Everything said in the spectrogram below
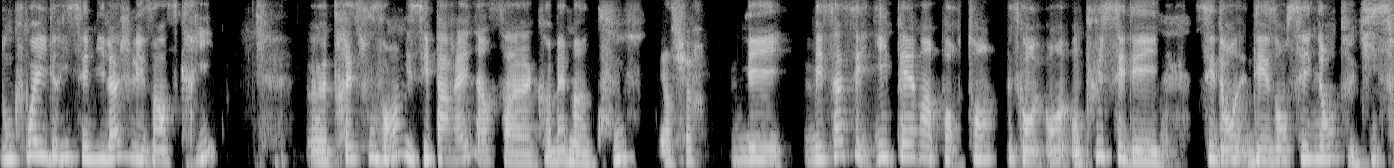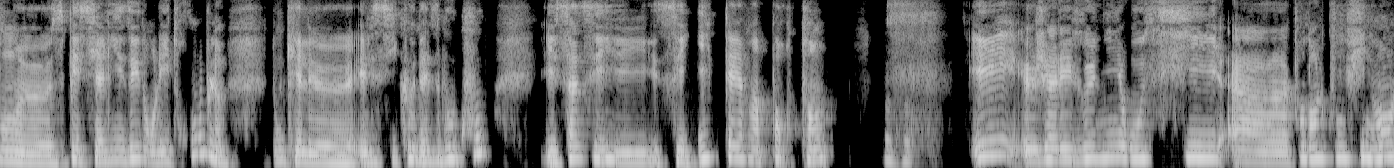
Donc moi, Idriss et Mila, je les inscris euh, très souvent, mais c'est pareil, hein, ça a quand même un coût. Bien sûr. Mais mais ça c'est hyper important parce qu'en en, plus c'est des c'est des enseignantes qui sont euh, spécialisées dans les troubles, donc elles euh, elles s'y connaissent beaucoup et ça c'est c'est hyper important. Mmh et j'allais venir aussi à, pendant le confinement,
